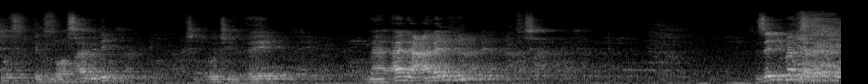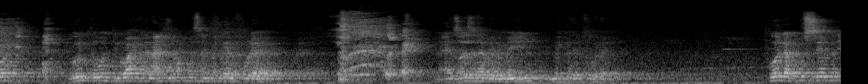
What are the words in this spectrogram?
شوف كلمه واصحابي دي عشان تقولش أنت إيه؟ ما أنا عليه زي مثلا يا اخوه لو انت قلت لواحد أنا عايز أروح مثلا مكان فلان. أنا عايز أذهب المين المكان الفلاني فقول لك بص يا ابني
